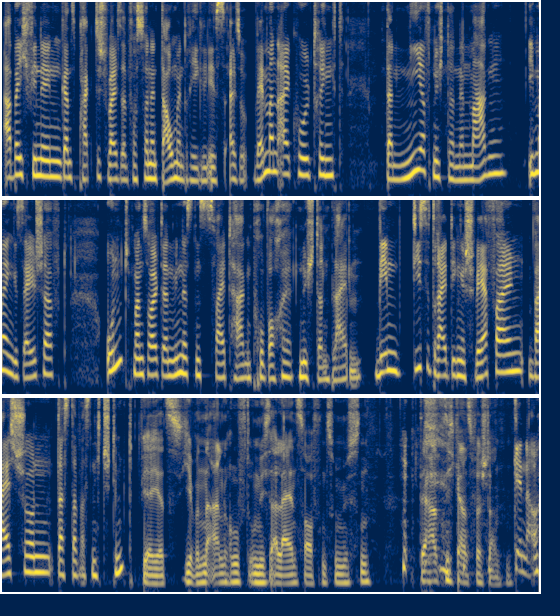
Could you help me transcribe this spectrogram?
aber ich finde ihn ganz praktisch, weil es einfach so eine Daumenregel ist. Also wenn man Alkohol trinkt, dann nie auf nüchternen Magen, immer in Gesellschaft und man sollte an mindestens zwei Tagen pro Woche nüchtern bleiben. Wem diese drei Dinge schwerfallen, weiß schon, dass da was nicht stimmt. Wer jetzt jemanden anruft, um nicht allein saufen zu müssen, der hat es nicht ganz verstanden. Genau.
